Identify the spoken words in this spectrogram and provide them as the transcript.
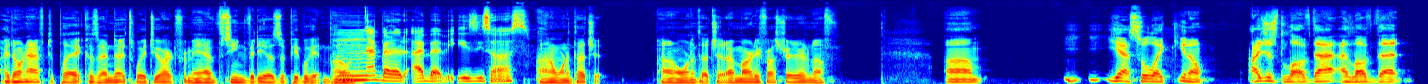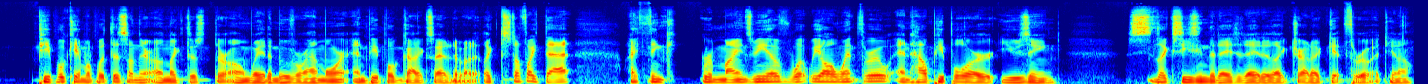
I don't have to play it because I know it's way too hard for me. I've seen videos of people getting pwned. Mm, I bet it, I bet it'd be easy sauce. I don't want to touch it. I don't want to touch it. I'm already frustrated enough. Um, yeah. So like you know, I just love that. I love that people came up with this on their own, like this their own way to move around more, and people got excited about it. Like stuff like that. I think reminds me of what we all went through and how people are using, like seizing the day today to like try to get through it. You know.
